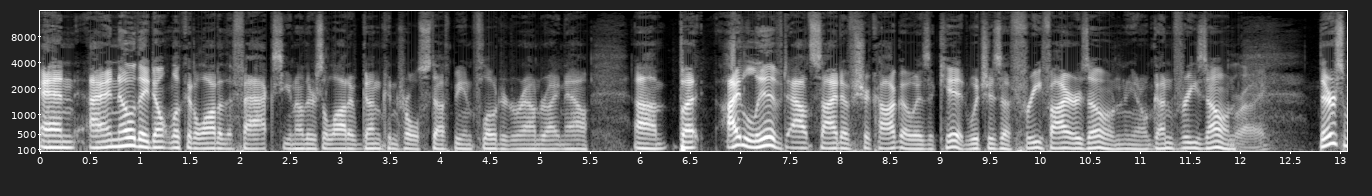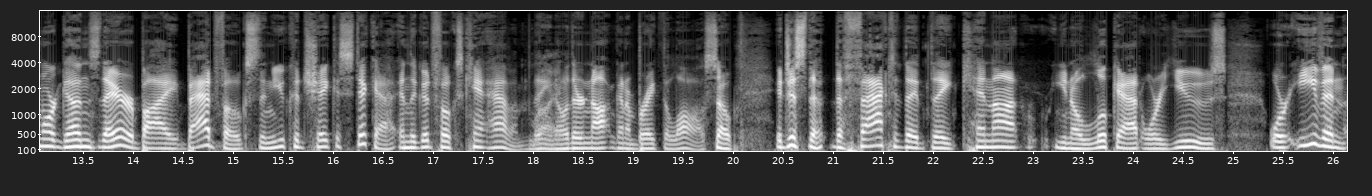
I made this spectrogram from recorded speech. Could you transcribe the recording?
And I know they don't look at a lot of the facts. You know, there's a lot of gun control stuff being floated around right now. Um, but I lived outside of Chicago as a kid, which is a free fire zone, you know, gun free zone Right. there's more guns there by bad folks than you could shake a stick at, and the good folks can't have them. They, you know, they're not going to break the law. So it just the the fact that they cannot, you know, look at or use or even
